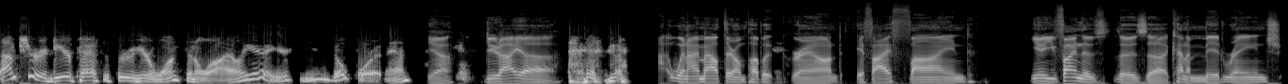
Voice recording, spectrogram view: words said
I'm sure a deer passes through here once in a while. Yeah, you're, you go for it, man. Yeah, dude. I uh, when I'm out there on public ground, if I find, you know, you find those those uh, kind of mid range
